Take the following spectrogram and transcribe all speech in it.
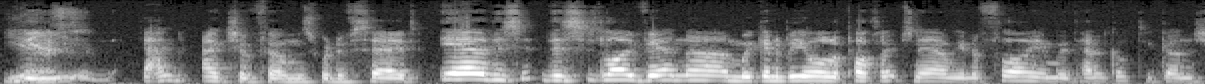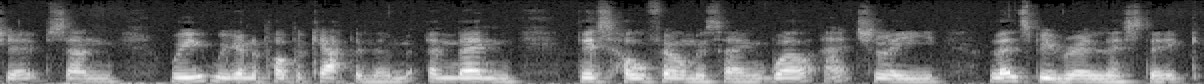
Yes. the ac- action films would have said, "Yeah, this this is like Vietnam. We're going to be all apocalypse now. We're going to fly in with helicopter gunships, and we we're going to pop a cap in them." And then this whole film is saying, "Well, actually, let's be realistic.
